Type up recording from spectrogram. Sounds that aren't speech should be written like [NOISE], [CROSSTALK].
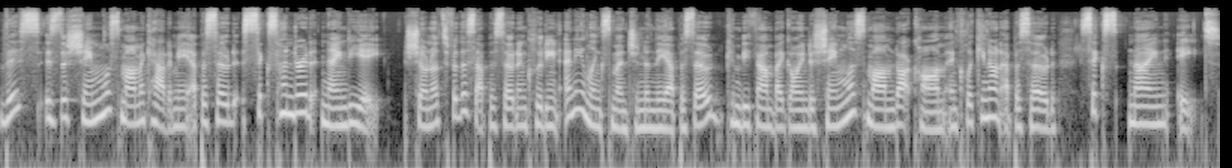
This is the Shameless Mom Academy, episode 698. Show notes for this episode, including any links mentioned in the episode, can be found by going to shamelessmom.com and clicking on episode 698.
